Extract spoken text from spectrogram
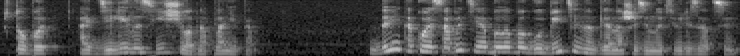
чтобы отделилась еще одна планета. Да и такое событие было бы губительно для нашей земной цивилизации,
